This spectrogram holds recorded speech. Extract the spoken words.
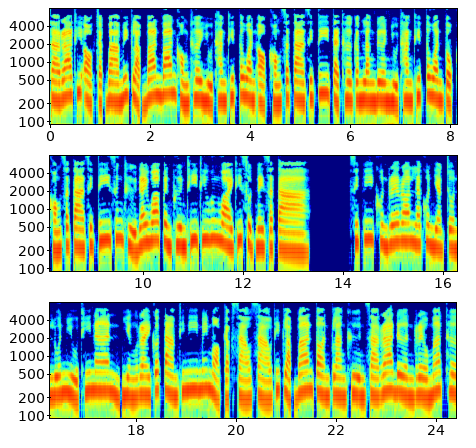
ซาร่าที่ออกจากบาร์ไม่กลับบ้านบ้านของเธออยู่ทางทิศตะวันออกของสตาร์ซิตี้แต่เธอกำลังเดินอยู่ทางทิศตะวันตกของสตาร์ซิตี้ซึ่งถือได้ว่าเป็นพื้นที่ที่วุ่นวายที่สุดในสตาร์ ซิตี้คนเร่ร่อนและคนยากจนล้วนอยู่ที่นั่น อย่างไรก็ตามที่นี่ไม่เหมาะกับสาวๆที่กลับบ้านตอนกลางคืนซาร่าเดินเร็วมากเธอ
